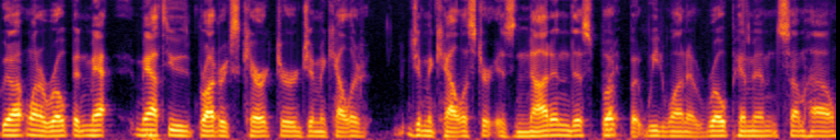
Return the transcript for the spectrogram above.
we don't want to rope in Ma- Matthew Broderick's character, Jim McKellar. Jim McAllister is not in this book, but we'd want to rope him in somehow.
